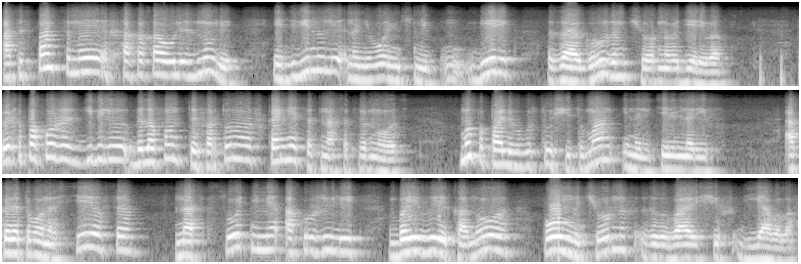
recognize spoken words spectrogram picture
От испанца мы ха-ха-ха улизнули и двинули на невольничный берег за грузом черного дерева. Только, похоже, с гибелью Белофонта Фортуна в конец от нас отвернулась. Мы попали в густущий туман и налетели на риф. А когда туман рассеялся, нас сотнями окружили боевые каноэ, полные черных завывающих дьяволов.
